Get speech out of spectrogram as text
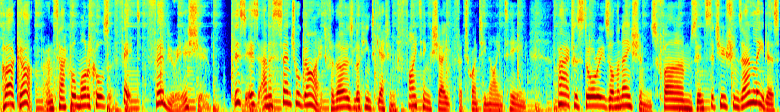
Perk up and tackle Monocle's Fit February issue. This is an essential guide for those looking to get in fighting shape for 2019, packed with stories on the nations, firms, institutions, and leaders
